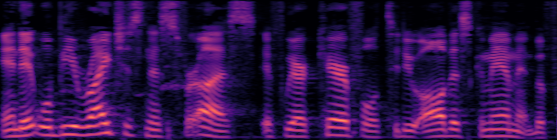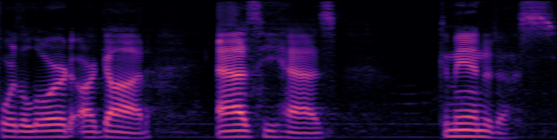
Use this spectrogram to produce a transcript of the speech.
And it will be righteousness for us if we are careful to do all this commandment before the Lord our God, as he has commanded us.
